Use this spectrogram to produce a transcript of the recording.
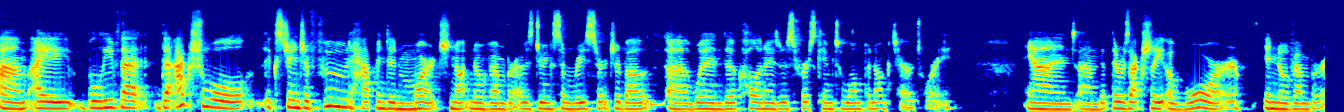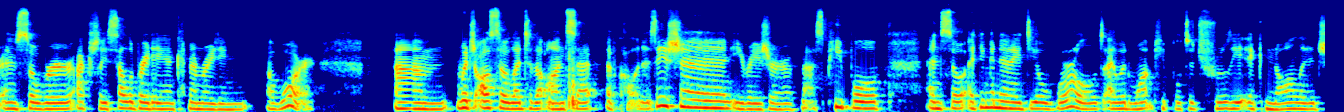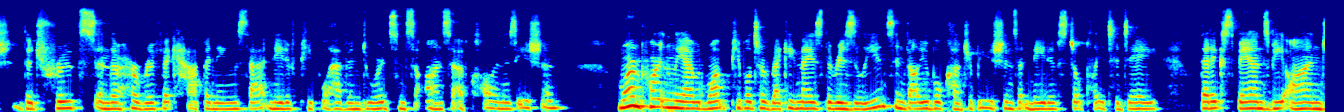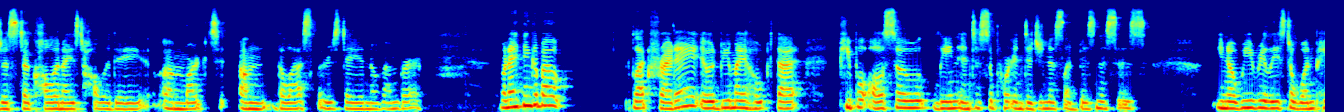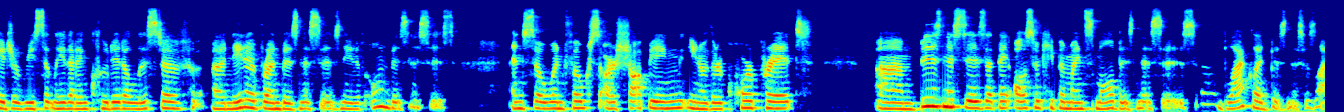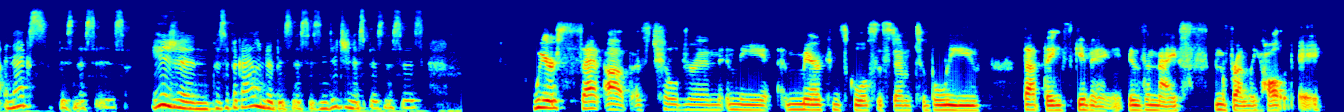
um, I believe that the actual exchange of food happened in March, not November. I was doing some research about uh, when the colonizers first came to Wampanoag territory, and um, that there was actually a war in November. And so we're actually celebrating and commemorating a war um, which also led to the onset of colonization, erasure of mass people. And so I think in an ideal world, I would want people to truly acknowledge the truths and the horrific happenings that Native people have endured since the onset of colonization. More importantly, I would want people to recognize the resilience and valuable contributions that Natives still play today that expands beyond just a colonized holiday um, marked on the last Thursday in November. When I think about Black Friday, it would be my hope that people also lean into support Indigenous led businesses. You know, we released a one pager recently that included a list of uh, Native run businesses, Native owned businesses. And so when folks are shopping, you know, their corporate um, businesses, that they also keep in mind small businesses, Black led businesses, Latinx businesses, Asian, Pacific Islander businesses, Indigenous businesses we are set up as children in the American school system to believe that Thanksgiving is a nice and friendly holiday.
